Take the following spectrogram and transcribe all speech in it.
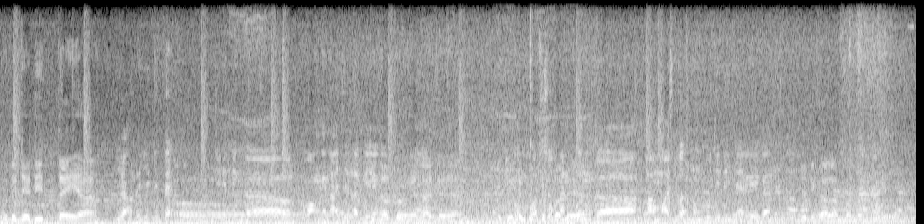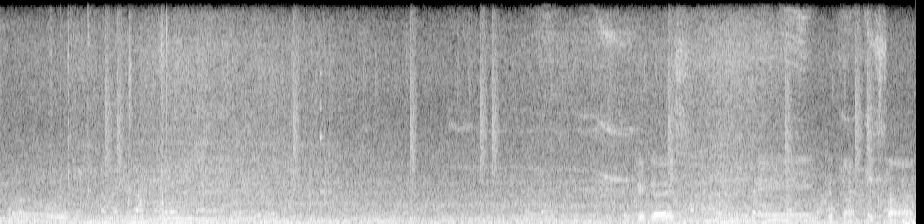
Udah jadi teh ya? Ya udah jadi teh. Oh. Jadi tinggal tuangin aja lagi Tinggal ya. tuangin aja ya. Jadi konsumen cepat pun ya. nggak lama juga nunggu jadinya kayak kan. Jadi nggak lama nunggu. Oke guys, ini kita pesan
